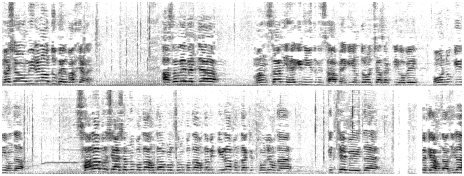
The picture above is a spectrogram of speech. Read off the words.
ਨਸ਼ਾ ਉਮੀ ਰਹਿਣਾ, ਉਦੋਂ ਫੇਰ ਵੱਧ ਜਾਣਾ। ਅਸਲ ਦੇ ਵਿੱਚ ਮਨਸਾ ਨਹੀਂ ਹੈਗੀ ਨੀਤ ਨਹੀਂ ਸਾਫ਼ ਹੈਗੀ, ਅੰਦਰੋਂ ਇੱਛਾ ਸ਼ਕਤੀ ਹੋਵੇ, ਹੋਣ ਨੂੰ ਕੀ ਨਹੀਂ ਹੁੰਦਾ। ਸਾਰਾ ਪ੍ਰਸ਼ਾਸਨ ਨੂੰ ਪਤਾ ਹੁੰਦਾ, ਪੁਲਿਸ ਨੂੰ ਪਤਾ ਹੁੰਦਾ ਵੀ ਕਿਹੜਾ ਬੰਦਾ ਕਿੱਥੋਂ ਲਿਆਉਂਦਾ, ਕਿੱਥੇ ਵੇਚਦਾ, ਲੱਗਿਆ ਹੁੰਦਾ ਸੀਗਾ।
